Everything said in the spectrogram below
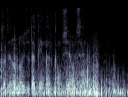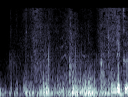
風のノイズだけになるかもしれません。あ、飛んでく。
